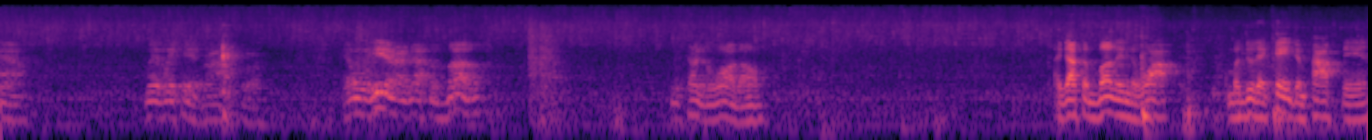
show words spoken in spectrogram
now. We'll wait till it brown first. And over here, I got some butter. Let me turn the water on. I got some butter in the wok. I'm to do that Cajun pasta in.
